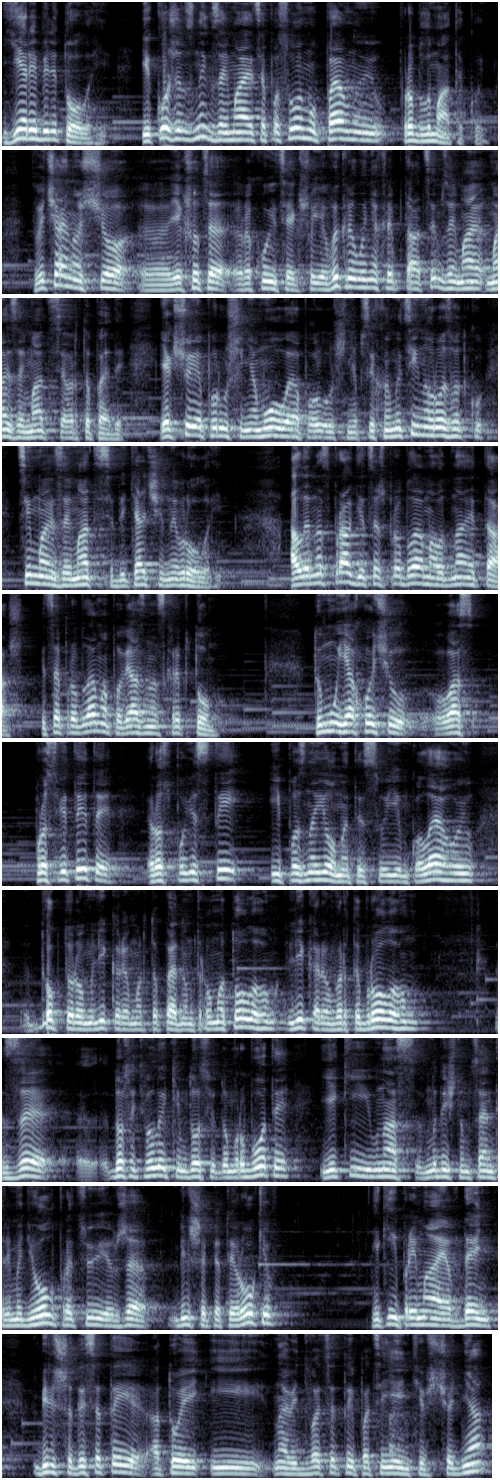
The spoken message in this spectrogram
є реабілітологи. І кожен з них займається по-своєму певною проблематикою. Звичайно, що е, якщо це рахується, якщо є викривлення хребта, цим займає, має займатися ортопеди. Якщо є порушення мови, а порушення психоемоційного розвитку, цим мають займатися дитячі неврологи. Але насправді це ж проблема одна і та ж. І це проблема пов'язана з хребтом. Тому я хочу вас просвітити, розповісти і познайомити з своїм колегою, доктором, лікарем, ортопедом, травматологом, лікарем-вертебрологом з е, досить великим досвідом роботи, який у нас в медичному центрі Медіол працює вже більше п'яти років, який приймає в день більше 10, а то і навіть 20 пацієнтів щодня,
